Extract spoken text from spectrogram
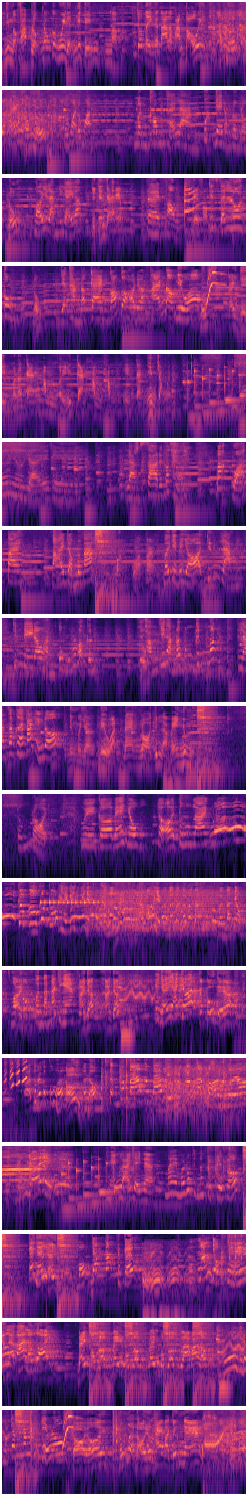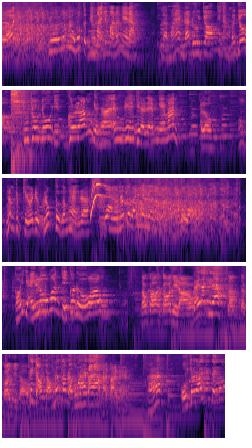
Nhưng mà pháp luật đâu có quy định cái chuyện mà cho tiền người ta là phạm tội. Không được, kết án nó không được. Đúng rồi đúng rồi. Mình không thể làm bứt dây động rừng được. Đúng, Bởi vì làm như vậy á vì chính càng sẽ em. Đề phòng. Đề phòng. Chính sẽ lui cung Đúng, Và thằng đó càng có cơ hội để mà phản đòn nhiều hơn đúng. Cái gì mà nó càng âm ỉ, càng âm thầm thì nó càng nghiêm trọng em ạ. Nếu như vậy thì Làm sao để có thể Bắt quả tang Tại trận được ta? Bắt quả tang. Bởi vì bây giờ chính làm Chính đi đâu hành tung cũng rất là kín. Và Đúng. thậm chí thằng đó bưng kính mít Thì làm sao mà có thể phát hiện được? Nhưng bây giờ điều anh đang lo chính là bé Nhung Đúng rồi Nguy cơ bé Nhung. Trời ơi tương lai của nó. Cấp cứu cấp cứu. Cái gì cái gì cái gì? Bình tĩnh bình tĩnh Không có cái gì? Bình tĩnh bình tĩnh bình tĩnh. Bình tĩnh Nhung. Ngồi Ê. xuống. Bình tĩnh nói chị nghe. Ai chết, ai chết? Cái gì? Ai chết? Cấp cứu kìa. À, Tôi nói cấp cứu hả? Ừ. à, lộn. Cấp cấp tám cấp tám chuyện cấp tám rồi mọi người ơi. Vụ gì Chuyện lại vậy nè. Má em mới rút thêm 50 triệu nữa. Cái gì? Cái gì? 150 triệu. 50 triệu? Là ba lần rồi Đây một lần, đây một lần, đây một lần là ba lần. Ôi vậy là 150 triệu luôn. Trời ơi, đúng là đòi được hai bà chân ngang. Trời ơi Ghê lắm luôn á tình Nhưng mà nhưng mà nó nghe nè Là má em đã đưa cho cái thằng đó chưa Chua chua chua vậy ghê lắm. Vậy nè em đi về là em nghe má em. Alo 50 triệu đã được rút từ ngân hàng ra. Chiều nó tôi lấy nhanh lên. Tôi... Cởi vậy luôn á anh chị có được không Đâu có, có gì đâu. Để đó kia ra. Đâu, đâu có gì đâu. Cái chọi chọn nít lắm là buông ra hai tay ra Hai tay nè. Hả? Ủa trời ơi cái tiền nó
